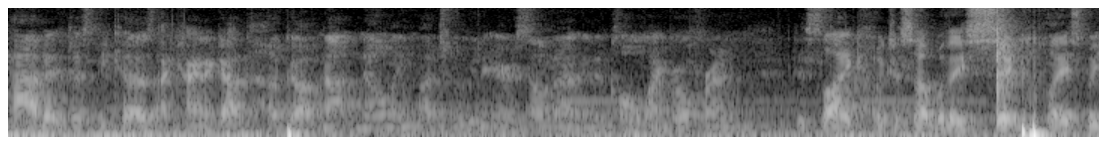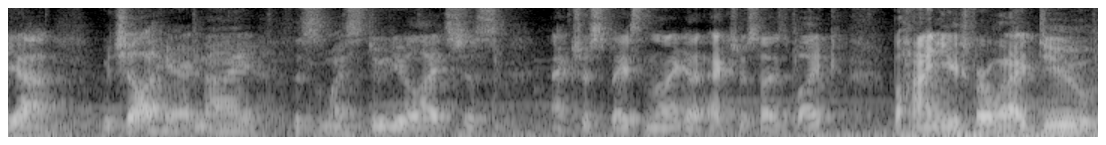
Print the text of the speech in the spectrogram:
have it just because I kind of got the hookup not knowing much moving to Arizona. And Nicole, my girlfriend, just like hooked us up with a sick place. But yeah, we chill out here at night. This is my studio lights, just extra space. And then I got an exercise bike behind you for when I do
